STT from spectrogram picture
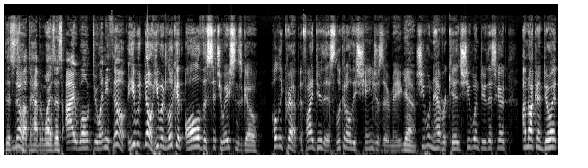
this is about to happen. Why is this? I won't do anything. No, he would no. He would look at all the situations and go, "Holy crap! If I do this, look at all these changes they're made. Yeah. she wouldn't have her kids. She wouldn't do this good. I'm not going to do it.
